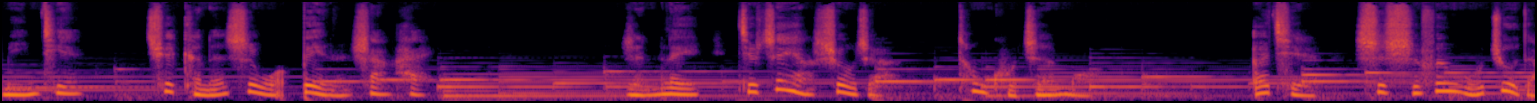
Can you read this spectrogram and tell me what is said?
明天却可能是我被人伤害。人类就这样受着痛苦折磨，而且是十分无助的，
